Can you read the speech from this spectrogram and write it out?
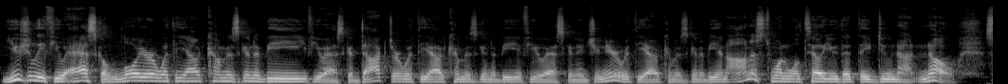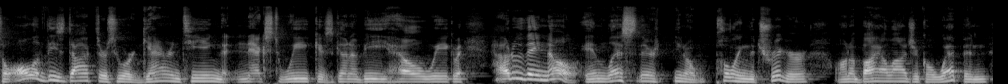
Usually, if you ask a lawyer what the outcome is going to be, if you ask a doctor what the outcome is going to be, if you ask an engineer what the outcome is going to be, an honest one will tell you that they do not know. So, all of these doctors who are guaranteeing that next week is going to be hell week, how do they know unless they're, you know, pulling the trigger on a biological weapon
